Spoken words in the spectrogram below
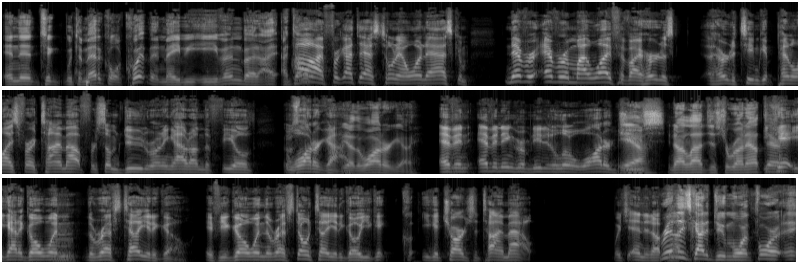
And then to with the medical equipment, maybe even, but I, I don't. Oh, I forgot to ask Tony. I wanted to ask him. Never ever in my life have I heard us heard a team get penalized for a timeout for some dude running out on the field. The water guy. yeah, the water guy. Evan Evan Engram needed a little water juice. Yeah, you're not allowed just to run out You there. can't. You got to go when the refs tell you to go. If you go when the refs don't tell you to go, you get you get charged a timeout, which ended up. Ridley's got to do more. Four, uh,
